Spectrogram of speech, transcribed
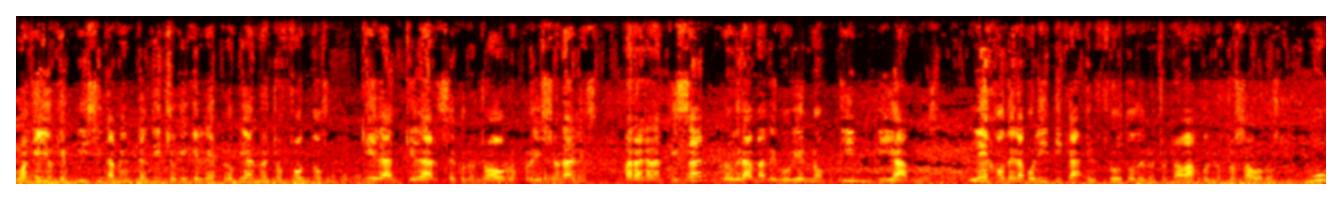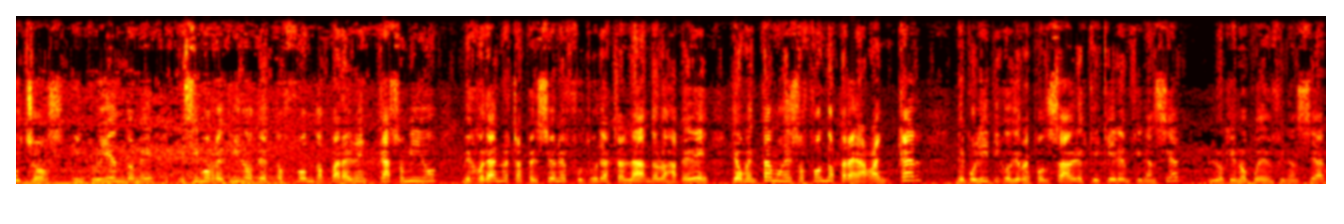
o aquellos que explícitamente han dicho que quieren expropiar nuestros fondos quieran quedarse con nuestros ahorros previsionales para garantizar programas de gobierno inviables lejos de la política, el fruto de nuestro trabajo y nuestros ahorros. Muchos, incluyéndome, hicimos retiros de estos fondos para, en el caso mío, mejorar nuestras pensiones futuras trasladándolos a PB y aumentamos esos fondos para arrancar de políticos irresponsables que quieren financiar lo que no pueden financiar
